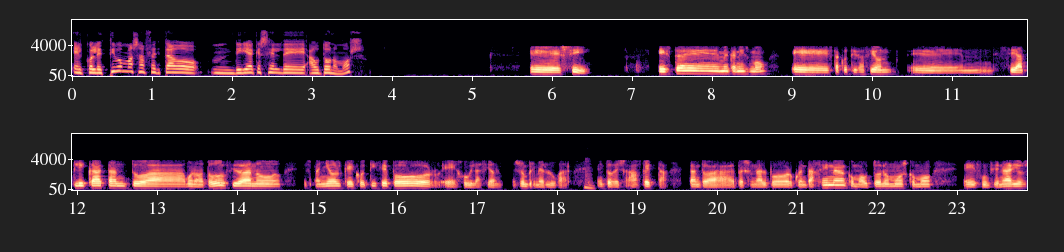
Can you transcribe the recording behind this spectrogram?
¿El colectivo más afectado mm, diría que es el de autónomos? Eh, sí. Este mecanismo eh, esta cotización eh, se aplica tanto a bueno a todo ciudadano español que cotice por eh, jubilación. Eso en primer lugar. Hmm. entonces afecta tanto al personal por cuenta ajena como autónomos como funcionarios.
